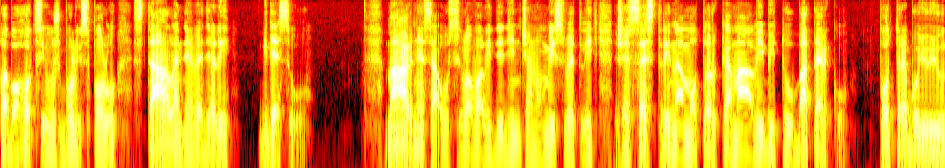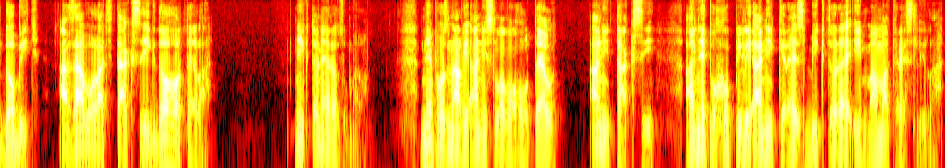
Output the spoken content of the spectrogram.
lebo hoci už boli spolu, stále nevedeli, kde sú. Márne sa usilovali dedinčanom vysvetliť, že sestrina motorka má vybitú baterku. Potrebujú ju dobiť a zavolať taxík do hotela. Nikto nerozumel. Nepoznali ani slovo hotel, ani taxi a nepochopili ani kresby, ktoré im mama kreslila.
